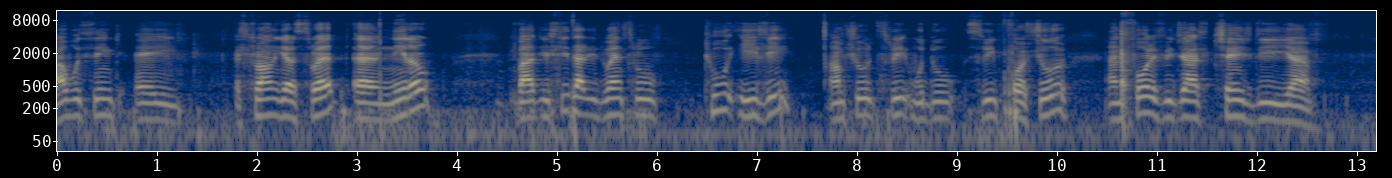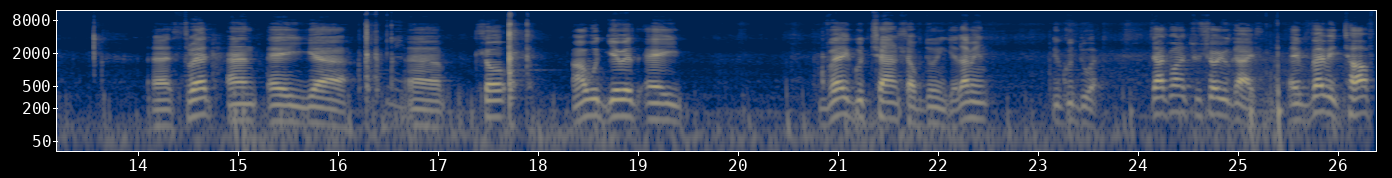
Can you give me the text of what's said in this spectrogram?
I would think a, a stronger thread uh, needle. But you see that it went through too easy. I'm sure three would do three for sure, and four if we just change the uh, uh, thread and a. Uh, uh, so I would give it a very good chance of doing it. I mean, you could do it. Just wanted to show you guys a very tough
